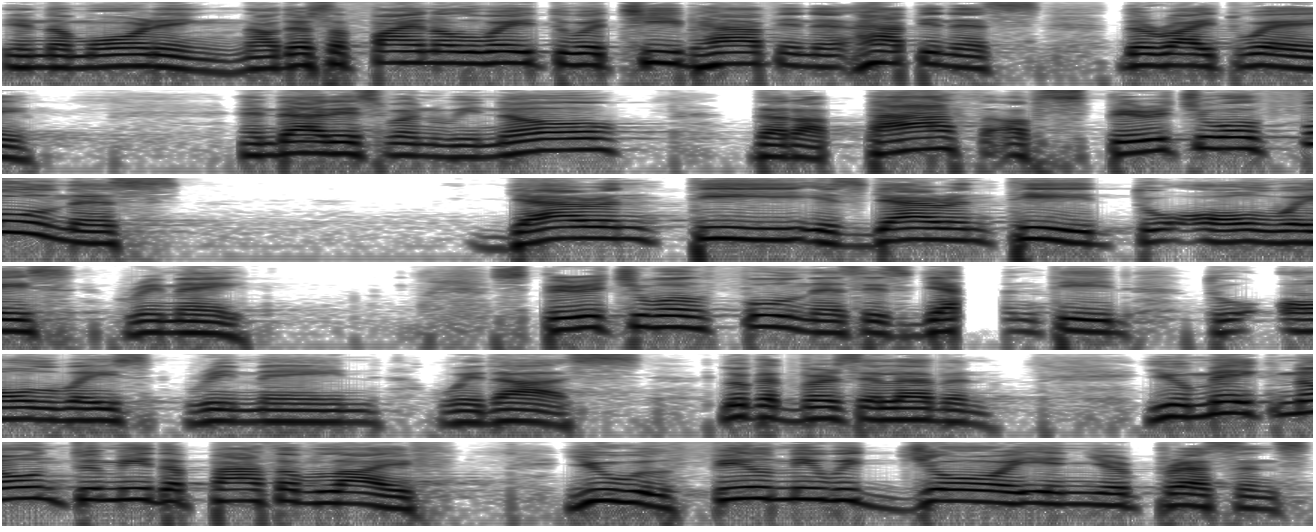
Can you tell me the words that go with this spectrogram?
in the morning. Now, there's a final way to achieve happiness the right way, and that is when we know that a path of spiritual fullness guarantee is guaranteed to always remain. Spiritual fullness is guaranteed to always remain with us. Look at verse 11. You make known to me the path of life. You will fill me with joy in your presence,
